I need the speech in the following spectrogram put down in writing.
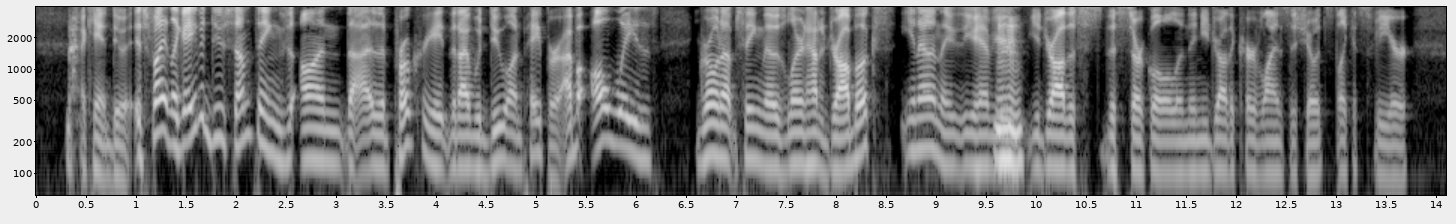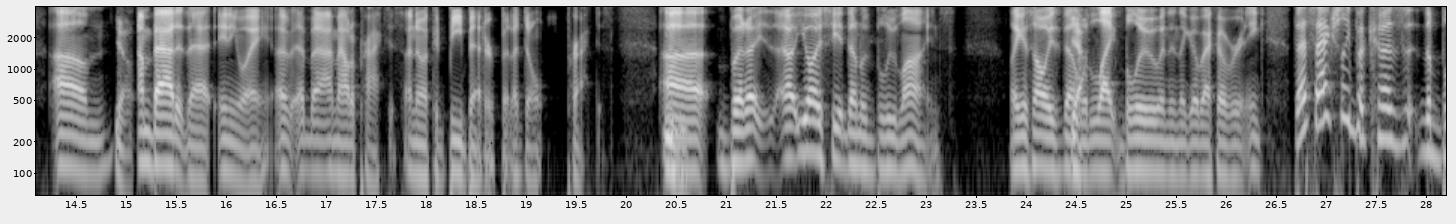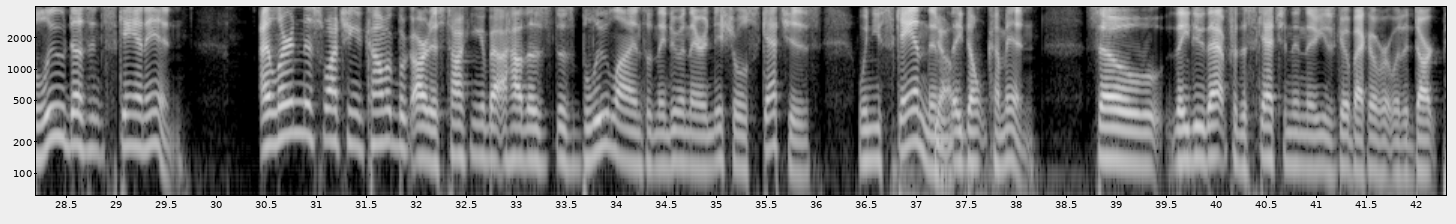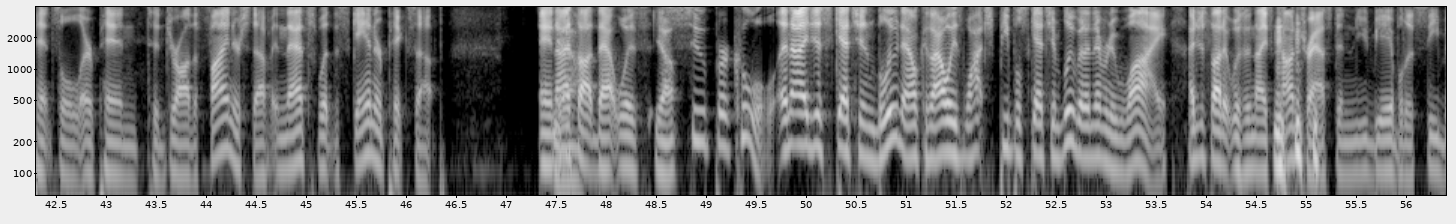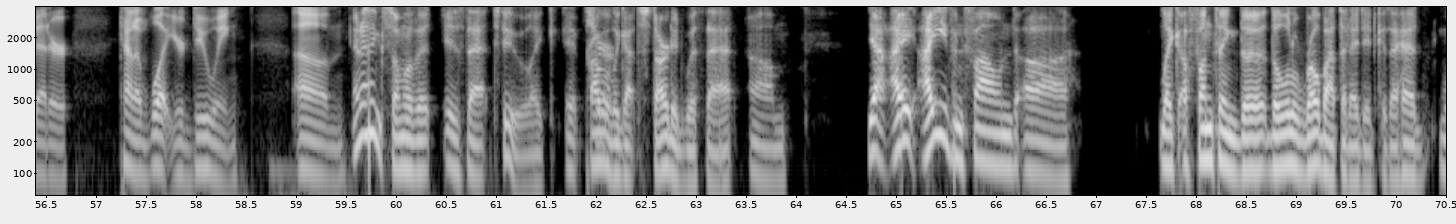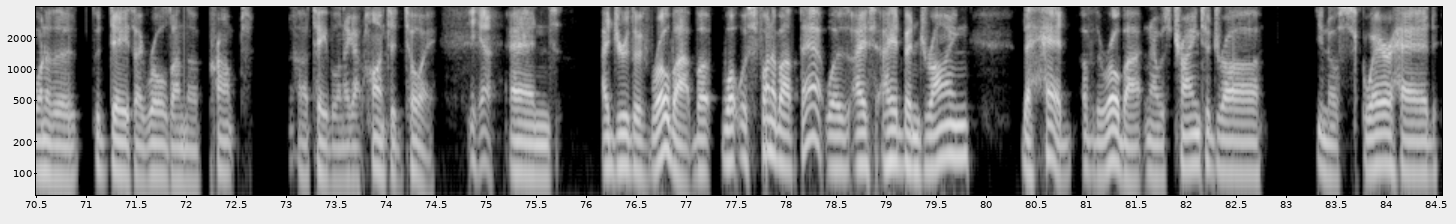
I can't do it. It's funny like I even do some things on the the Procreate that I would do on paper. I've always grown up seeing those learn how to draw books, you know, and they you have your mm-hmm. you draw this this circle and then you draw the curved lines to show it's like a sphere. Um, yeah. I'm bad at that anyway. I, I'm out of practice. I know I could be better, but I don't practice. Mm-hmm. Uh, but uh, you always see it done with blue lines. Like it's always done yeah. with light blue, and then they go back over in ink. That's actually because the blue doesn't scan in. I learned this watching a comic book artist talking about how those those blue lines when they do in their initial sketches, when you scan them, yeah. they don't come in. So they do that for the sketch, and then they just go back over it with a dark pencil or pen to draw the finer stuff, and that's what the scanner picks up. And yeah. I thought that was yep. super cool. And I just sketch in blue now because I always watched people sketch in blue, but I never knew why. I just thought it was a nice contrast, and you'd be able to see better kind of what you're doing. Um, and I think some of it is that too. Like it probably sure. got started with that. Um, Yeah, I I even found uh like a fun thing the the little robot that I did because I had one of the, the days I rolled on the prompt uh, table and I got haunted toy Yeah. and I drew the robot. But what was fun about that was I I had been drawing the head of the robot and I was trying to draw you know square head,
